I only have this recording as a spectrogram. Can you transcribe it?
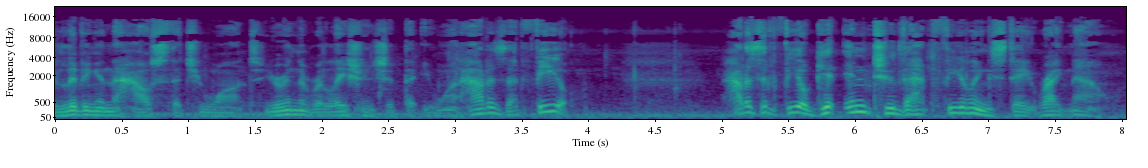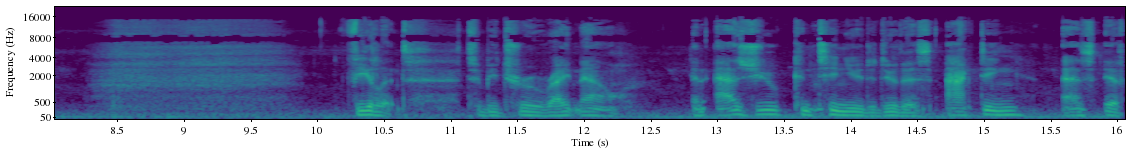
You're living in the house that you want. You're in the relationship that you want. How does that feel? How does it feel? Get into that feeling state right now. Feel it to be true right now. And as you continue to do this, acting as if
